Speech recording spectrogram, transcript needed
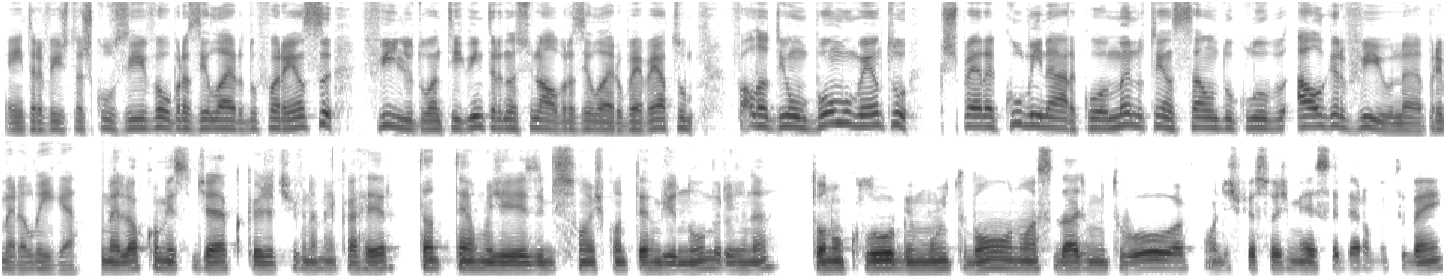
Em entrevista exclusiva, o brasileiro do Farense, filho do antigo internacional brasileiro Bebeto, fala de um bom momento que espera culminar com a manutenção do clube Algarvio na Primeira Liga. O melhor começo de época que eu já tive na minha carreira, tanto em termos de exibições quanto em termos de números, né? Estou num clube muito bom, numa cidade muito boa, onde as pessoas me receberam muito bem.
